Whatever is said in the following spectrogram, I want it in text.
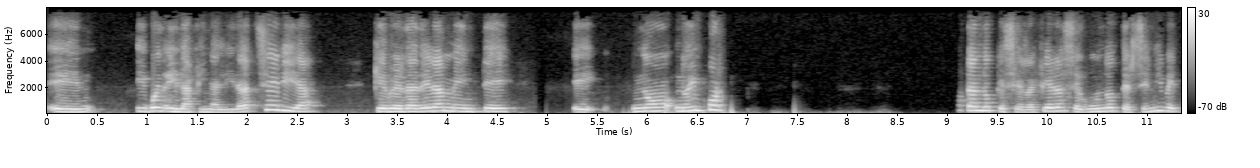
y bueno, y la finalidad sería que verdaderamente eh, no, no importa que se refiera a segundo o tercer nivel,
